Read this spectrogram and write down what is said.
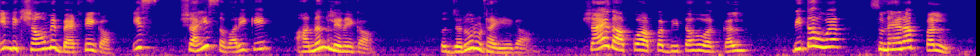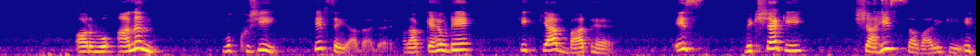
इन रिक्शाओं में बैठने का, इस शाही सवारी के आनंद लेने का तो ज़रूर उठाइएगा। शायद आपको आपका बीता हुआ कल, बीता हुआ सुनहरा पल और वो आनंद, वो खुशी फिर से याद आ जाए। और आप कह उठें कि क्या बात है इस रिक्शा की शाही सवारी की।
